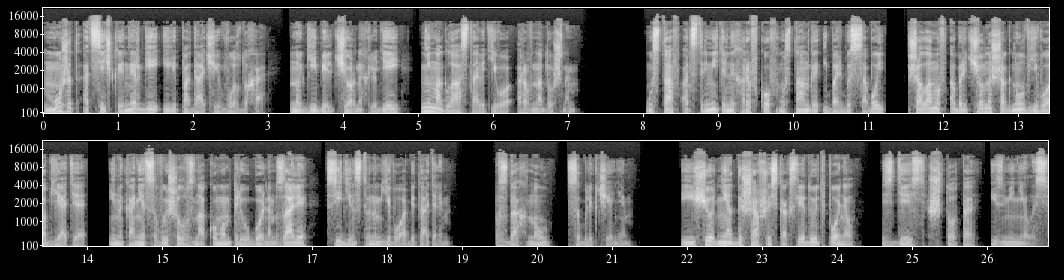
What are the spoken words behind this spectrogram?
может, отсечка энергии или подачи воздуха, но гибель черных людей не могла оставить его равнодушным. Устав от стремительных рывков «Мустанга» и борьбы с собой, Шаламов обреченно шагнул в его объятия и, наконец, вышел в знакомом треугольном зале с единственным его обитателем. Вздохнул с облегчением. И еще не отдышавшись как следует, понял, здесь что-то изменилось.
